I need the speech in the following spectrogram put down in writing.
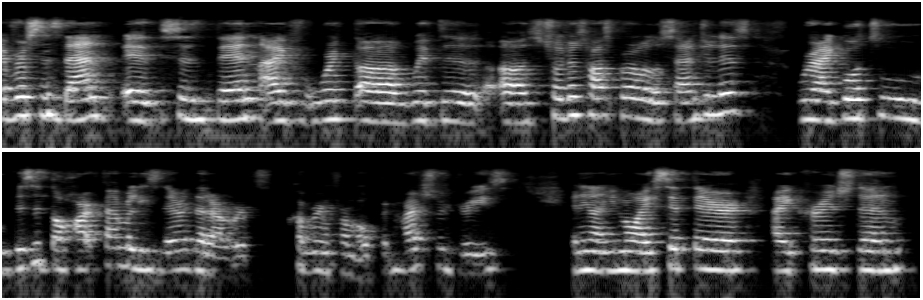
ever since then, it, since then, I've worked uh, with the uh, Children's Hospital of Los Angeles where I go to visit the heart families there that are recovering from open heart surgeries. And, you know, I sit there, I encourage them.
